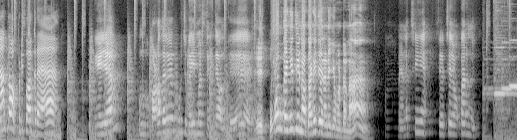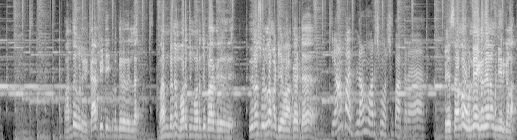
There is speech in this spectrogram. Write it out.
ஏன்க்கா அப்படி பாக்குற? ஏய்யா? உனக்கு பணத்தவே பிடிச்ச கை மாதிரி தெரியுதா உனக்கு? ஏய் உன் தங்கச்சி நான் தங்கச்சியை நினைக்க மாட்டேனா? நினைச்சீங்க. சரி சரி உட்காருங்க. வந்தவங்களுக்கு காப்பி டீ கொடுக்கறது இல்ல. வந்தோன்னே முறைச்சு முறைச்சு பாக்குறது இதெல்லாம் சொல்ல மாட்டியா அக்காட்ட? ஏன்க்கா இப்படிலாம் முறைச்சு முறைச்சு பாக்குற பேசாம உன்னே கல்யாணம் பண்ணியிருக்கலாம்.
